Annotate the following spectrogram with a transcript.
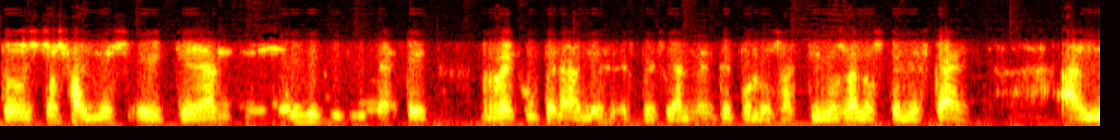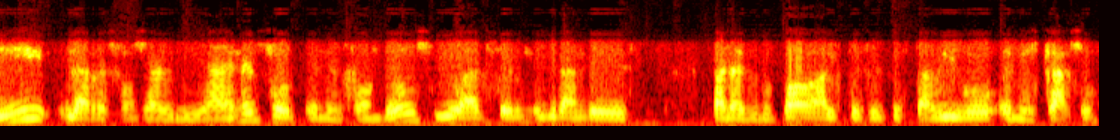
todos estos fallos eh, quedan muy difícilmente recuperables, especialmente por los activos a los que les caen. Ahí la responsabilidad en el, en el fondo sí va a ser muy grande es para el Grupo Aval, que es el que está vivo en el caso.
